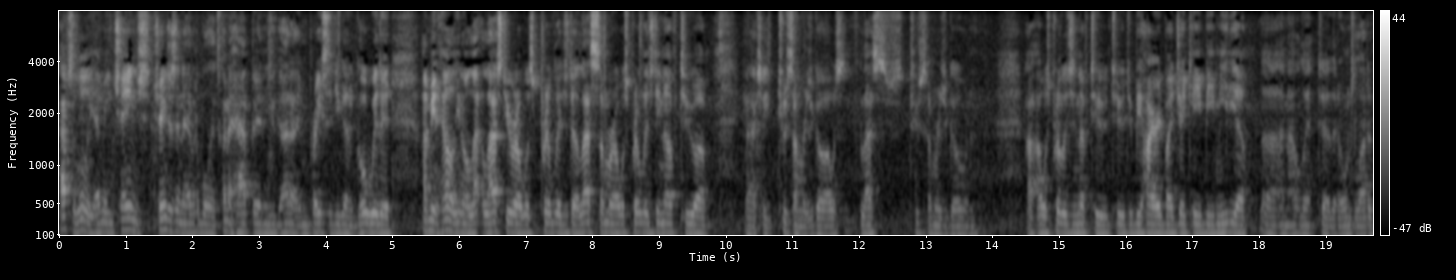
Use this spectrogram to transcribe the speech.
Absolutely. I mean, change change is inevitable. It's going to happen. You got to embrace it. You got to go with it. I mean, hell, you know, la- last year I was privileged. Uh, last summer I was privileged enough to, uh, actually, two summers ago I was last two summers ago, and I was privileged enough to to to be hired by JKB Media, uh, an outlet uh, that owns a lot of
